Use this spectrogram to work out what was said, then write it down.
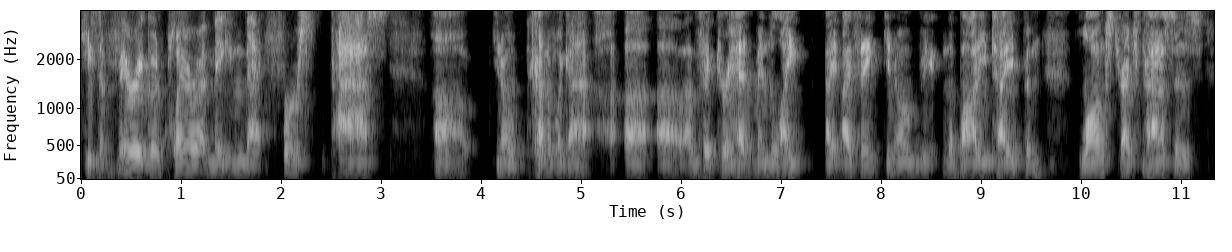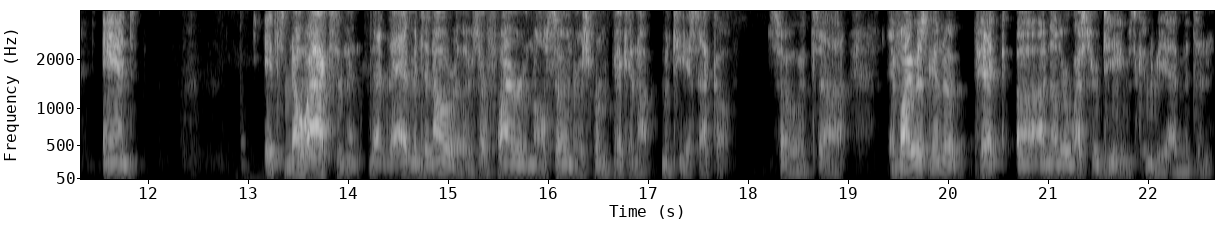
He's a very good player at making that first pass. Uh, you know, kind of like a a, a Victor Hedman light. I, I think you know the body type and long stretch passes and it's no accident that the Edmonton Oilers are firing all cylinders from picking up Mattias Ekholm. So it's uh, if I was going to pick uh, another Western team, it's going to be Edmonton.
